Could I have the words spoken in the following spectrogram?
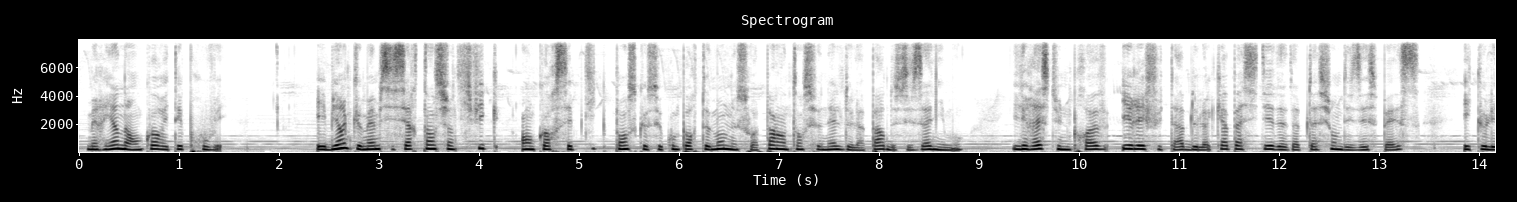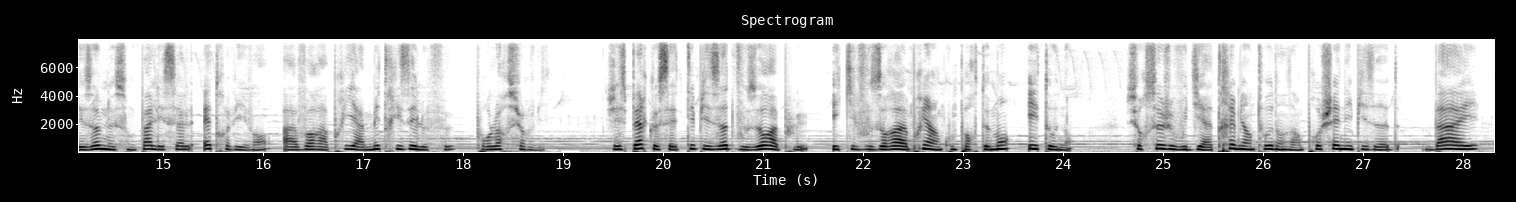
mais rien n'a encore été prouvé. Et bien que même si certains scientifiques encore sceptiques pensent que ce comportement ne soit pas intentionnel de la part de ces animaux, il reste une preuve irréfutable de la capacité d'adaptation des espèces et que les hommes ne sont pas les seuls êtres vivants à avoir appris à maîtriser le feu pour leur survie. J'espère que cet épisode vous aura plu et qu'il vous aura appris un comportement étonnant. Sur ce, je vous dis à très bientôt dans un prochain épisode. Bye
